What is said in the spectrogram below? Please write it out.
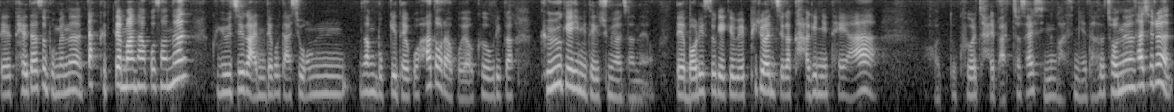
네, 대다수 보면은 딱 그때만 하고서는 그 유지가 안 되고 다시 원상복귀 되고 하더라고요. 그 우리가 교육의 힘이 되게 중요하잖아요. 내 머릿속에 이게 왜 필요한지가 각인이 돼야 어, 또 그걸 잘 맞춰서 할 수 있는 것 같습니다. 그래서 저는 사실은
